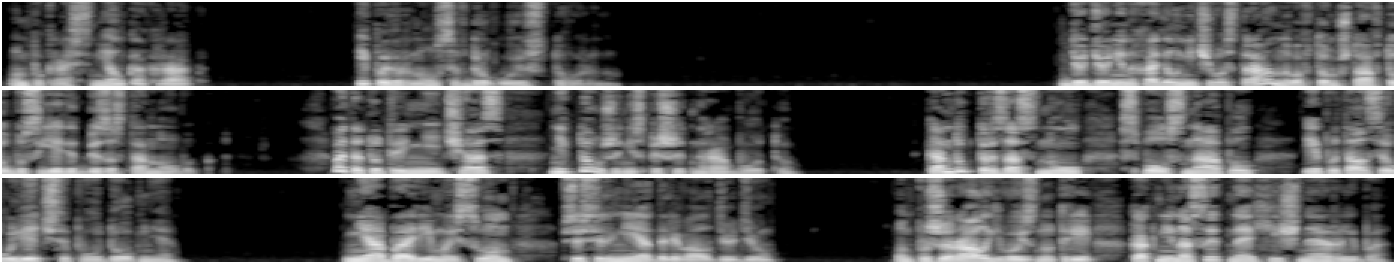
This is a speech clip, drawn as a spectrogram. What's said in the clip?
он покраснел, как рак, и повернулся в другую сторону. Дюдю не находил ничего странного в том, что автобус едет без остановок. В этот утренний час никто уже не спешит на работу. Кондуктор заснул, сполз на пол и пытался улечься поудобнее. Необоримый сон все сильнее одолевал Дюдю. Он пожирал его изнутри, как ненасытная хищная рыба.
